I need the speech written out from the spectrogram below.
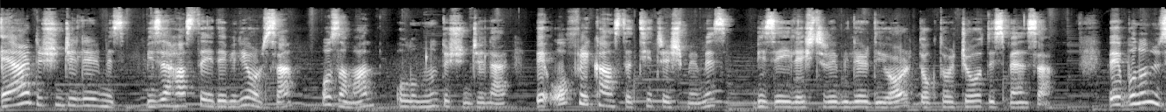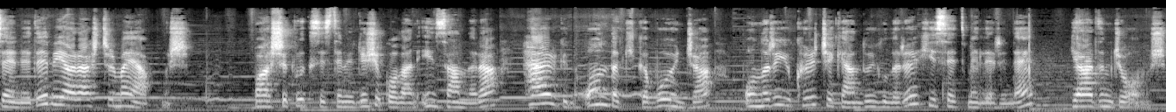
Eğer düşüncelerimiz bizi hasta edebiliyorsa o zaman olumlu düşünceler ve o frekansta titreşmemiz bizi iyileştirebilir diyor Dr. Joe Dispenza. Ve bunun üzerine de bir araştırma yapmış. Bağışıklık sistemi düşük olan insanlara her gün 10 dakika boyunca onları yukarı çeken duyguları hissetmelerine yardımcı olmuş.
